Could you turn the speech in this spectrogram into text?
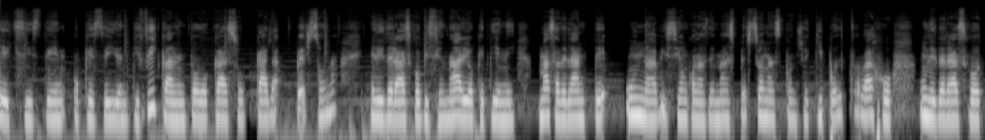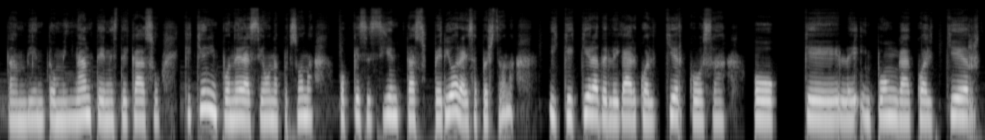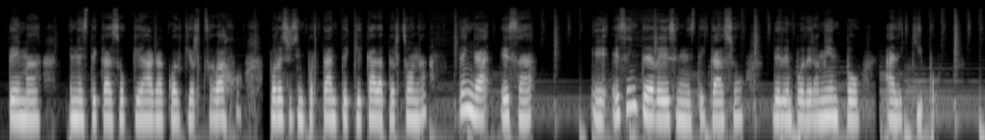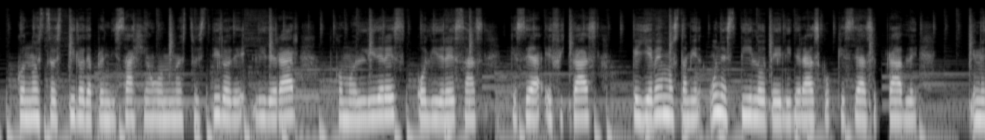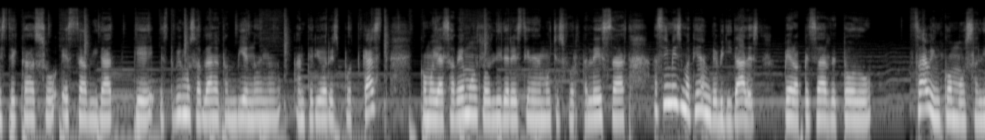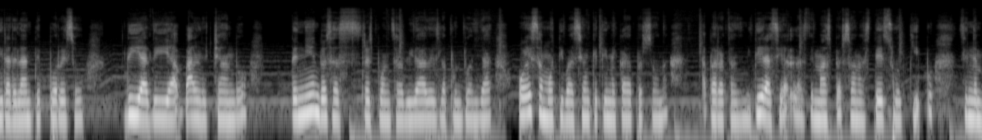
que existen o que se identifican en todo caso cada persona. El liderazgo visionario que tiene más adelante una visión con las demás personas, con su equipo de trabajo, un liderazgo también dominante en este caso, que quiere imponer hacia una persona o que se sienta superior a esa persona y que quiera delegar cualquier cosa o que le imponga cualquier en este caso que haga cualquier trabajo. Por eso es importante que cada persona tenga eh, ese interés en este caso del empoderamiento al equipo con nuestro estilo de aprendizaje o nuestro estilo de liderar como líderes o lideresas que sea eficaz, que llevemos también un estilo de liderazgo que sea aceptable, en este caso esta habilidad que estuvimos hablando también en los anteriores podcasts. Como ya sabemos, los líderes tienen muchas fortalezas, asimismo tienen debilidades, pero a pesar de todo, saben cómo salir adelante, por eso día a día van luchando, teniendo esas responsabilidades, la puntualidad o esa motivación que tiene cada persona para transmitir hacia las demás personas de su equipo. Sin embargo,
